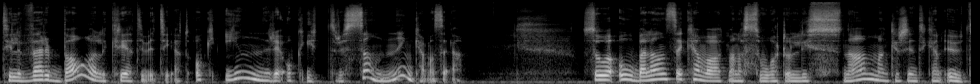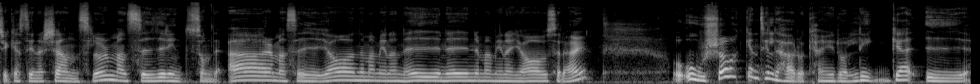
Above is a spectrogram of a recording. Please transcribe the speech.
till verbal kreativitet och inre och yttre sanning kan man säga. Så obalanser kan vara att man har svårt att lyssna, man kanske inte kan uttrycka sina känslor, man säger inte som det är, man säger ja när man menar nej, nej när man menar ja och sådär. Och orsaken till det här då kan ju då ligga i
